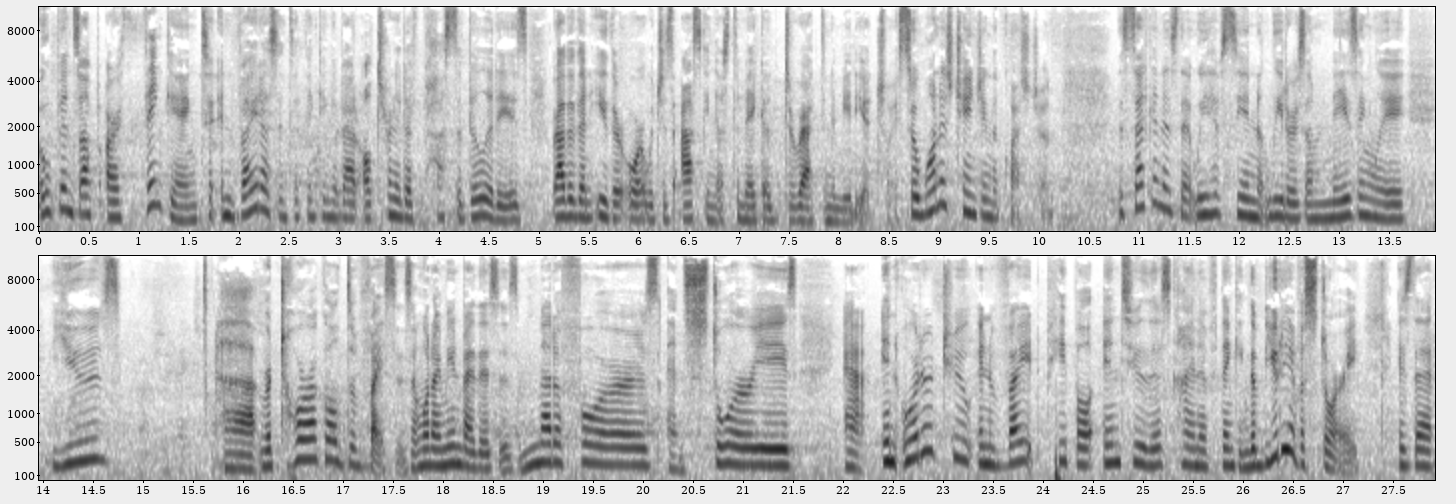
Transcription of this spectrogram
opens up our thinking to invite us into thinking about alternative possibilities rather than either or, which is asking us to make a direct and immediate choice. So, one is changing the question. The second is that we have seen leaders amazingly use uh, rhetorical devices. And what I mean by this is metaphors and stories. Uh, in order to invite people into this kind of thinking, the beauty of a story is that,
